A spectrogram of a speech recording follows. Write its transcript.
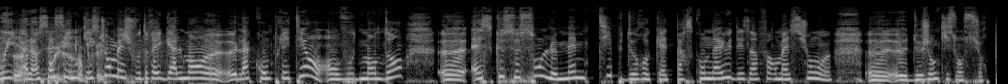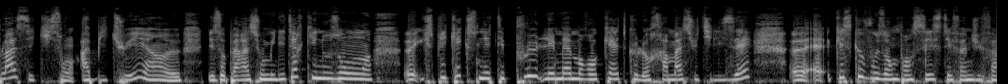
Oui, alors ça c'est une question, mais je voudrais également euh, la compléter en, vous demandant euh, est-ce que ce sont le même type de roquettes Parce qu'on a eu des informations euh, de gens qui sont sur place et qui sont habitués hein, des opérations militaires, qui nous ont expliqué que ce n'étaient plus les mêmes roquettes que le Hamas utilisait. Qu'est-ce que vous en pensez, Stéphane Juffa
